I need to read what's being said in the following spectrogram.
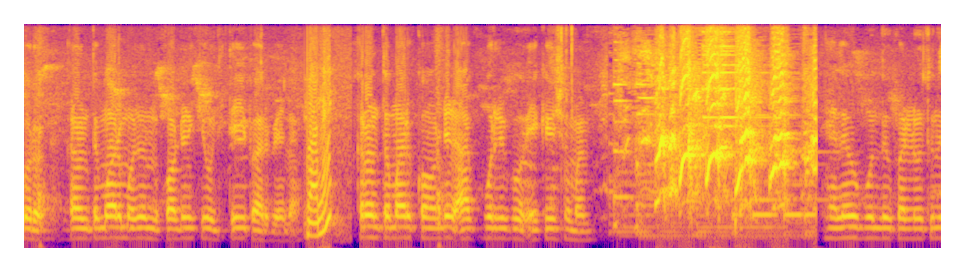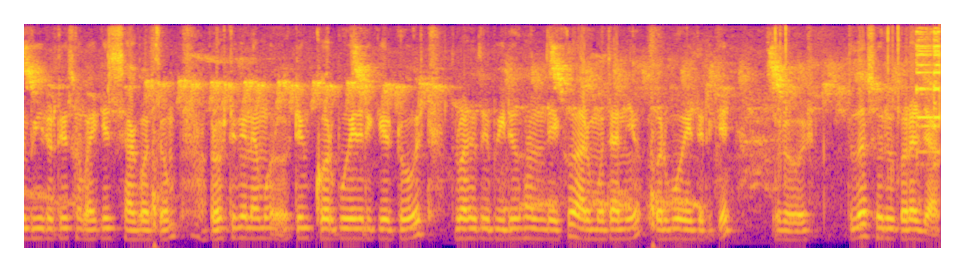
করো কারণ তোমার মতন কন্টেন্ট কেউ দিতেই পারবে না। মানে? কারণ তোমার কন্টেন্ট আগ পরিব একই সমান। হ্যালো বন্ধুগণ নতুন ভিডিওতে সবাইকে স্বাগতম। রোস্টিং এর নাম রোস্টিং করব এদেরকে রোস্ট তোমরা যদি ভিডিও খান দেখো আর মজা নিও করব এদেরকে রোস্ট তাহলে শুরু করা যাক।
